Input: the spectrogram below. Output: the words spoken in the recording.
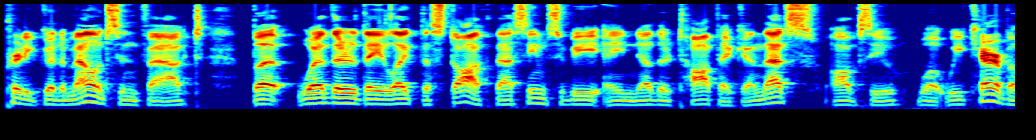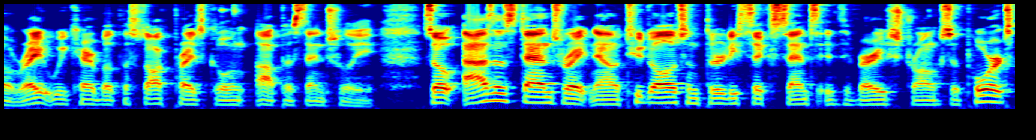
pretty good amounts, in fact. But whether they like the stock, that seems to be another topic. And that's obviously what we care about, right? We care about the stock price going up essentially. So as it stands right now, $2.36 is a very strong support.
